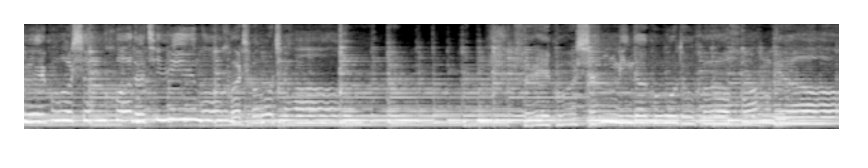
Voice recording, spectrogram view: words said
飞过生活的寂寞和惆怅，生命的孤独和荒凉。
